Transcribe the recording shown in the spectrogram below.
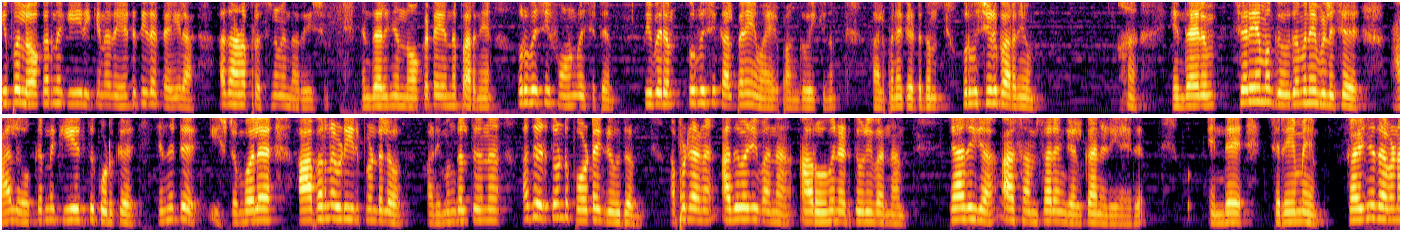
ഇപ്പോൾ ലോക്കറിന് കീഴിരിക്കുന്നത് ഏട്ടത്തിയുടെ കയ്യിലാണ് അതാണ് പ്രശ്നമെന്ന് അറിയിച്ചു. എന്തായാലും ഞാൻ നോക്കട്ടെ എന്ന് പറഞ്ഞ് ഉർവശി ഫോൺ വെച്ചിട്ട് വിവരം ഉർവശി കൽപ്പനയുമായി പങ്കുവയ്ക്കുന്നു. കൽപ്പന കേട്ടതും ഉർവശിയോട് പറഞ്ഞു "ആ, എന്തായാലും ചെറിയമ്മ ഗൗതമനെ വിളിച്ച് ആ ലോക്കറിന് കീ കൊടുക്ക്. എന്നിട്ട് ഇഷ്ടംപോലെ ആഭരണം ഇവിടെ ഇരിപ്പുണ്ടല്ലോ. പണിമംഗലത്ത് നിന്ന് അത് എടുത്തുകൊണ്ട് പോട്ടെ ഗൗതം. അപ്പോഴാണ് അതുവഴി വന്ന ആ റൂമിനടുത്തുകൂടി വന്ന രാധിക ആ സംസാരം കേൾക്കാനിടയായത്. എന്റെ ചെറിയമ്മയും കഴിഞ്ഞ തവണ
